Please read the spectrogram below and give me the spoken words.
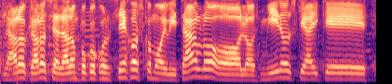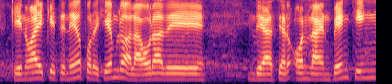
Claro, claro, se ha dado un poco consejos cómo evitarlo o los miedos que hay que que no hay que tener, por ejemplo, a la hora de de hacer online banking,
